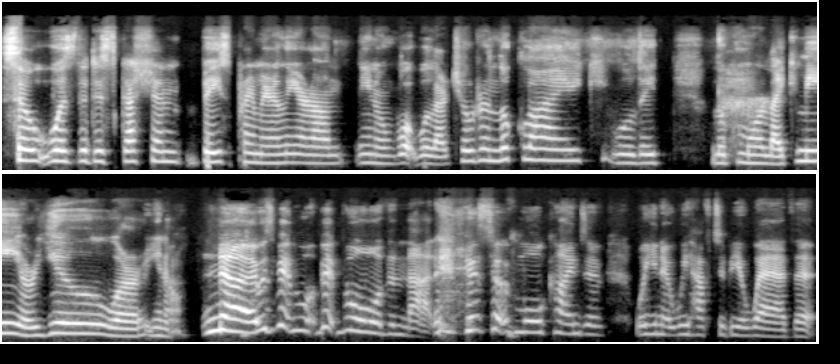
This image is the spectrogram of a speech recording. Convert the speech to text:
So was the discussion based primarily around, you know, what will our children look like? Will they look more like me or you or, you know? No, it was a bit more, a bit more than that. It's sort of more kind of, well, you know, we have to be aware that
